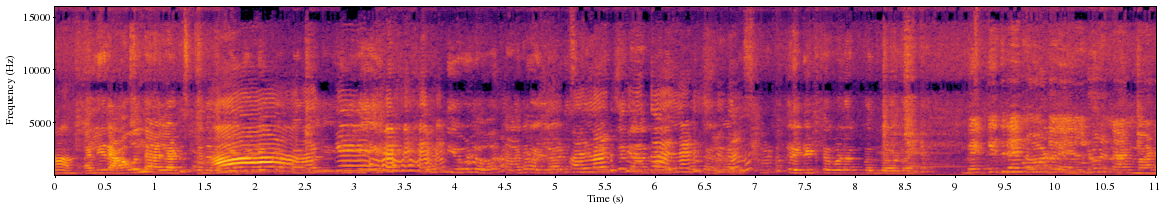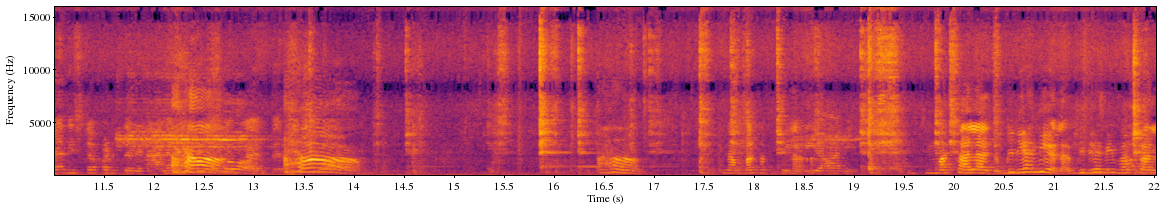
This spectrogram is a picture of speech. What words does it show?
ಹಾ. ಅಲ್ಲಿ ರಾಹುಲ್ ಅಲ್ಲಾಡಿಸ್ತಾರೆ. ಆ, ಹಂಗೆ. ಇವಳು ನಾನು ಕ್ರೆಡಿಟ್ ತಗೊಳಕ್ ಬಂದವಳು. ಬೇಕಿದ್ರೆ ನೋಡು ಎಲ್ರು ನಾನ್ ಮಾಡೋದ್ ಇಷ್ಟಪಡ್ತಾರೆ. ನಾನೇ ಹಾ. ನಂಬಕ್ ಆಗ್ತಿಲ್ಲ ಬಿರಿಯಾನಿ. ಮಸಾಲ ಅದು ಬಿರಿಯಾನಿ ಅಲ್ಲ ಬಿರಿಯಾನಿ ಮಸಾಲ.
